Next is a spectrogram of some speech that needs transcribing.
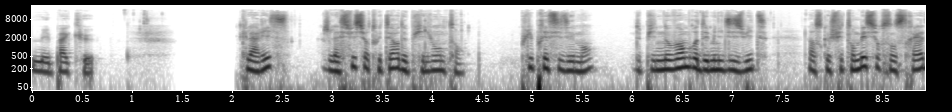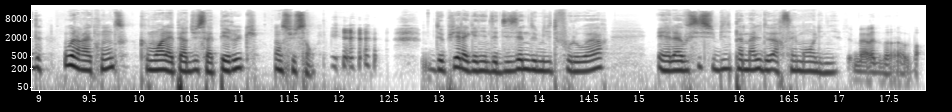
mais pas que. Clarisse, je la suis sur Twitter depuis longtemps. Plus précisément, depuis novembre 2018, lorsque je suis tombée sur son thread où elle raconte comment elle a perdu sa perruque en suçant. Depuis, elle a gagné des dizaines de milliers de followers et elle a aussi subi pas mal de harcèlement en ligne. Bah, bah, bah.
